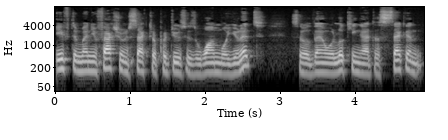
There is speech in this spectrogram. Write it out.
If the manufacturing sector produces one more unit, so then we're looking at the second,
